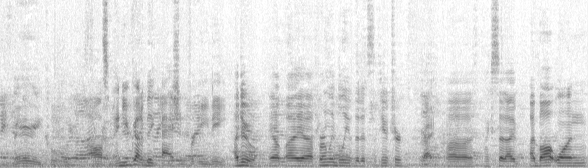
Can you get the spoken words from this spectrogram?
Very cool. Awesome. And you've got a big passion for E EV, I do. Yep. I uh, firmly believe that it's the future. right? Uh, like I said, I, I bought one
